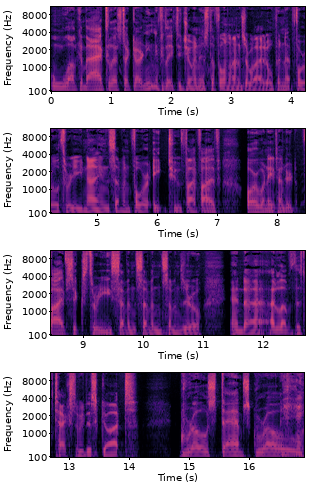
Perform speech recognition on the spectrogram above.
Welcome back to Let's Talk Gardening. If you'd like to join us, the phone lines are wide open at 403 974 8255 or 1 800 563 7770. And uh, I love the text that we just got. Grow stamps, grow. I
